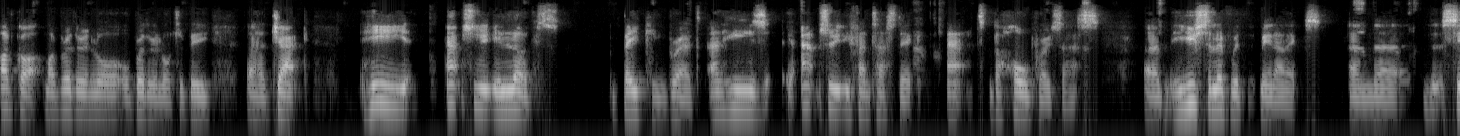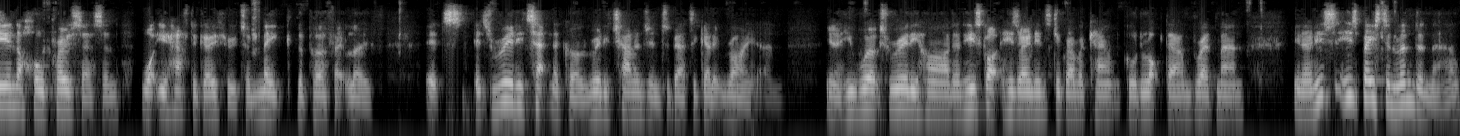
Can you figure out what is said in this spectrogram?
I've got my brother-in-law or brother-in-law to be, uh, Jack. He absolutely loves baking bread, and he's absolutely fantastic at the whole process. Um, he used to live with me and Alex, and uh, seeing the whole process and what you have to go through to make the perfect loaf, it's it's really technical, really challenging to be able to get it right. And you know, he works really hard, and he's got his own Instagram account called Lockdown Breadman. You know, and he's he's based in London now.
